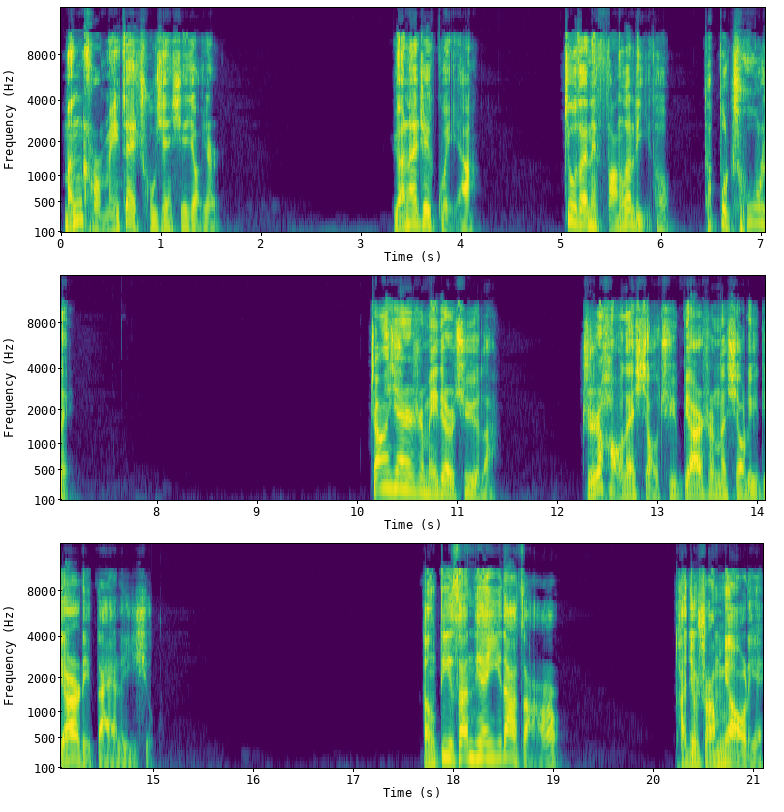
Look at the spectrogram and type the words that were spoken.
门口没再出现血脚印原来这鬼啊，就在那房子里头，他不出来。张先生是没地儿去了。只好在小区边上的小旅店里待了一宿。等第三天一大早，他就上庙里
